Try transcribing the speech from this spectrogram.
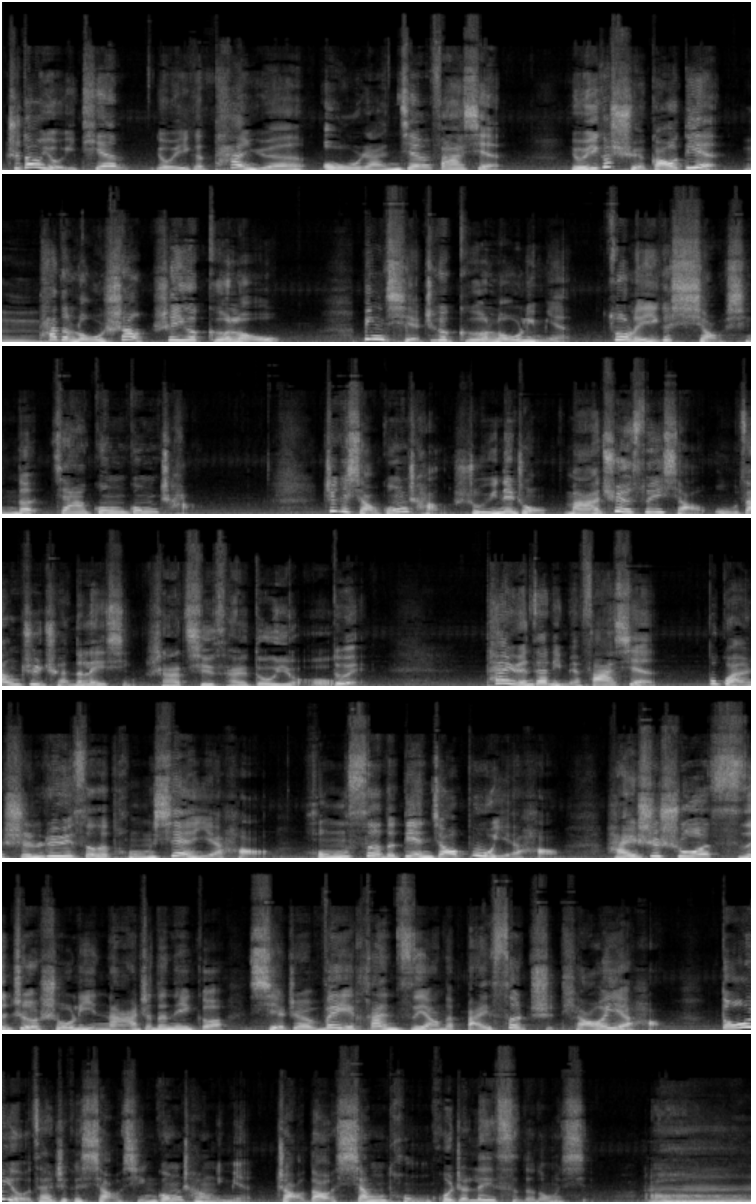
直到有一天，有一个探员偶然间发现，有一个雪糕店，嗯，它的楼上是一个阁楼，并且这个阁楼里面做了一个小型的加工工厂。这个小工厂属于那种麻雀虽小，五脏俱全的类型。啥器材都有。对，探员在里面发现，不管是绿色的铜线也好，红色的电胶布也好，还是说死者手里拿着的那个写着“魏汉”字样的白色纸条也好，都有在这个小型工厂里面找到相同或者类似的东西。哦，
